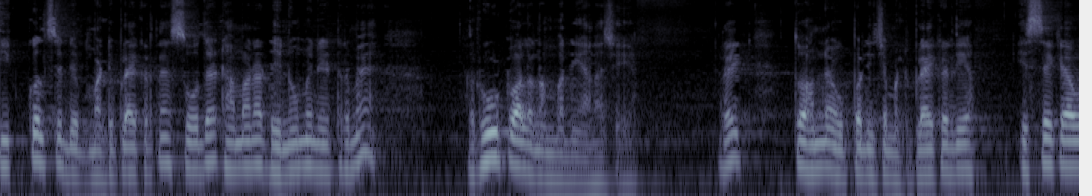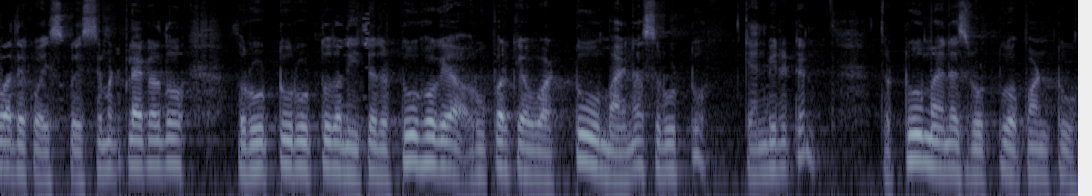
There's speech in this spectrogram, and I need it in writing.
इक्वल से मल्टीप्लाई करते हैं सो so दैट हमारा डिनोमिनेटर में रूट वाला नंबर नहीं आना चाहिए। राइट? तो हमने ऊपर नीचे मल्टीप्लाई कर दिया। इससे क्या हुआ? देखो, इसको इससे मल्टीप्लाई कर दो। तो रूट टू रूट टू तो नीचे तो टू हो गया और ऊपर क्या हुआ? Two minus root two can be written तो two minus root two upon two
